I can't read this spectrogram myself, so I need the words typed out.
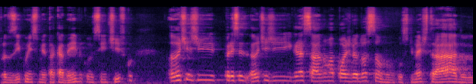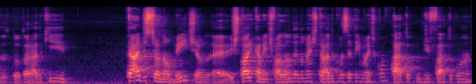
produzir conhecimento acadêmico, científico, antes de, antes de ingressar numa pós-graduação, num curso de mestrado, doutorado, que tradicionalmente, é, historicamente falando, é no mestrado que você tem mais contato de fato com a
